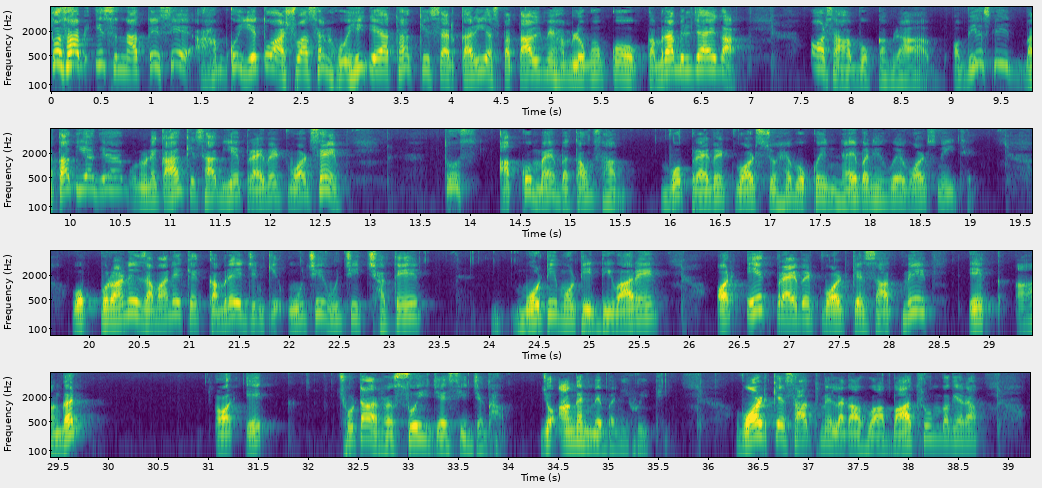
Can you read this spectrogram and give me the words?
तो साहब, इस नाते से हमको ये तो आश्वासन हो ही गया था कि सरकारी अस्पताल में हम लोगों को कमरा मिल जाएगा। और साहब, वो कमरा ऑब्वियसली बता दिया गया। उन्होंने कहा कि साहब, ये प्राइवेट वार्ड्स हैं। तो आपको मैं बताऊँ साहब, वो प्राइवेट वार्ड्स जो हैं, वो कोई नए बने हुए वार्ड्स नहीं थे। वो पुराने ज़माने के कमरे जिनकी ऊँची ऊँची छतें मोटी मोटी दीवारें और एक प्राइवेट वार्ड के साथ में एक आँगन और एक छोटा रसोई जैसी जगह जो आँगन में बनी हुई थी। वार्ड के साथ में लगा हुआ बाथरूम वगैरह।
